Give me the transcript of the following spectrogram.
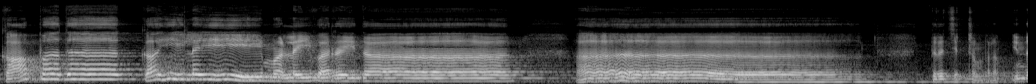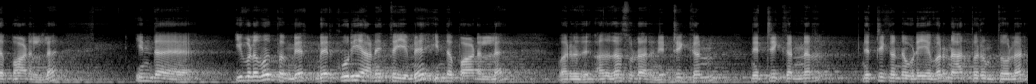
காப்பத கையிலை மலை வரைதார். ஆ. திருச்சிற்றம்பலம். இந்த பாடலில் இந்த இவ்வளவும் இப்போ மேற் மேற்கூறிய அனைத்தையுமே இந்த பாடலில் வருது. அதுதான் சொல்கிறார் நெற்றிக்கண் நெற்றிக்கண்ணர் நெற்றிக்கண்ண உடையவர் நாற்பெரும் தோழர்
